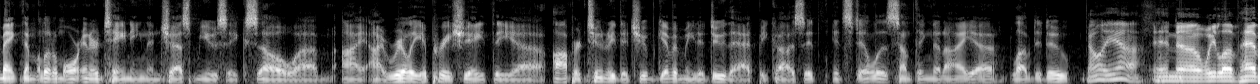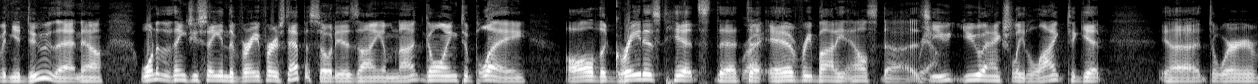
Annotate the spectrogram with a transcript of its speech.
make them a little more entertaining than just music. So um, I, I really appreciate the uh, opportunity that you've given me to do that because it, it still is something that I uh, love to do. Oh yeah, and uh, we love having you do that. Now, one of the things you say in the very first episode is, "I am not going to play all the greatest hits that Right. uh, everybody else does." Yeah. You you actually like to get uh, to where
